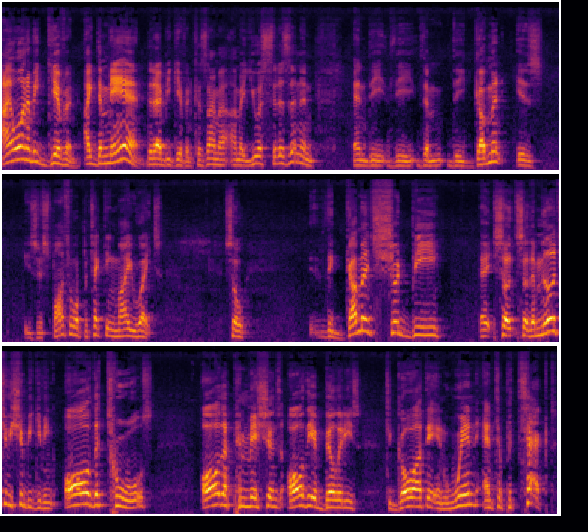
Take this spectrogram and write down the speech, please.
I want to be given, I demand that I be given because I'm a, I'm a U.S. citizen and, and the, the, the, the government is, is responsible for protecting my rights. So the government should be uh, so so the military should be giving all the tools, all the permissions, all the abilities to go out there and win and to protect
